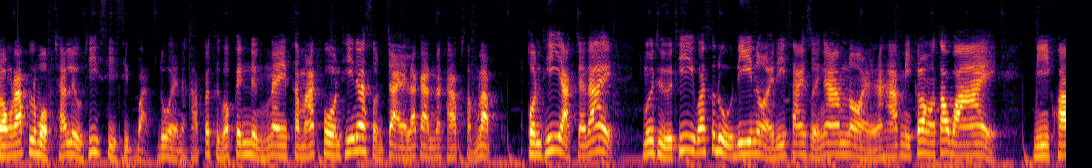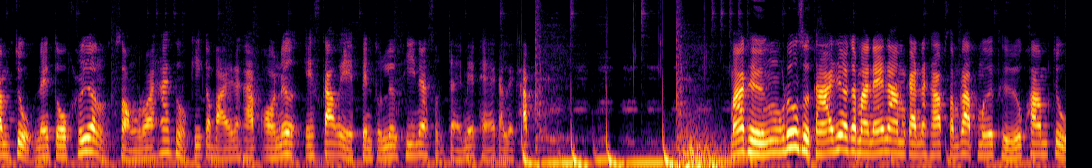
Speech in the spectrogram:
รองรับระบบชาร์จเร็วที่ 40 วัตต์ด้วยนะครับ ก็ถือว่าเป็นหนึ่งในสมาร์ทโฟนที่น่าสนใจแล้วกันนะครับสำหรับคนที่อยากจะได้มือถือที่วัสดุดีหน่อยดีไซน์สวยงามหน่อยนะครับ มีกล้องอัลตร้าไวด์ มีความจุในตัวเครื่อง 256 g b นะครับ Honor X9A เป็นตัวเลือกที่น่าสนใจไม่แพ้กันเลยครับมาถึงรุ่นสุดท้ายที่เราจะมาแนะนำกันนะครับสำหรับมือถือความจุ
